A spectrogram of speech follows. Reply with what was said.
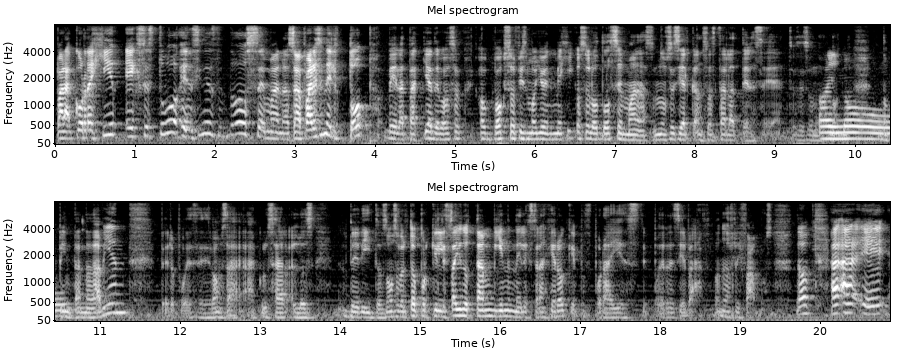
Para corregir, Ex estuvo en cines dos semanas. O sea, aparece en el top de la taquilla de Box, Office Mojo en México solo dos semanas. No sé si alcanzó hasta la tercera. Entonces eso no, pinta nada bien. Pero pues eh, vamos a, cruzar los deditos, ¿no? Sobre todo porque le está yendo tan bien en el extranjero que pues por ahí este, poder decir, va, nos rifamos, ¿no? Ah, ah, eh,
